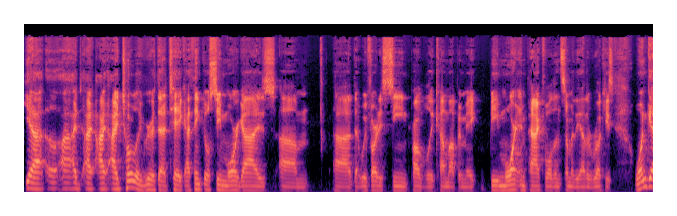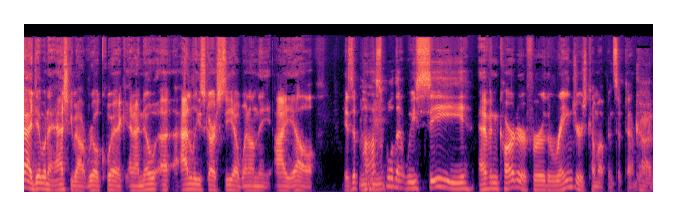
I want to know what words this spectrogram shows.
yeah, I I, I totally agree with that take. I think you'll see more guys um, uh, that we've already seen probably come up and make be more impactful than some of the other rookies. One guy I did want to ask you about real quick, and I know uh, Adolis Garcia went on the IL. Is it mm-hmm. possible mm-hmm. that we see Evan Carter for the Rangers come up in September? God,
